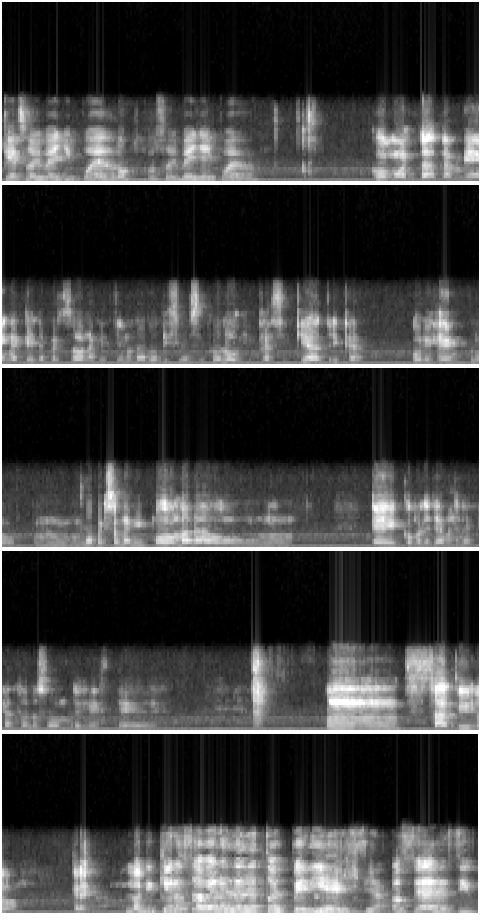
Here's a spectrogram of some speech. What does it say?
que soy bella y puedo, o soy bella y puedo. como está también aquella persona que tiene una condición psicológica, psiquiátrica, por ejemplo, una persona ninfómana o un, eh, ¿cómo le llamas en el caso de los hombres? Este, un sátiro. Lo que quiero saber es desde tu experiencia, o sea, es decir,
